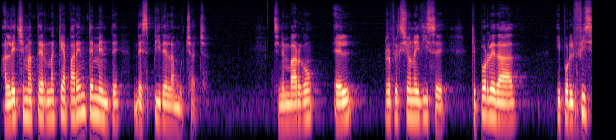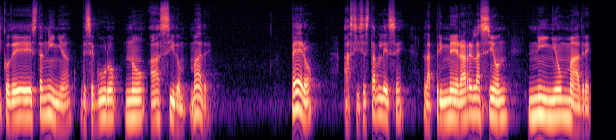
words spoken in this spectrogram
a leche materna que aparentemente despide a la muchacha. Sin embargo, él reflexiona y dice que por la edad y por el físico de esta niña, de seguro no ha sido madre. Pero así se establece la primera relación niño-madre,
